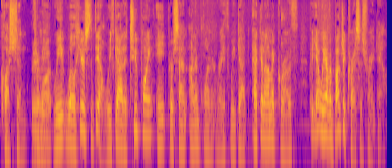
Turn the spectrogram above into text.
question for me. what? We, well, here's the deal. We've got a 2.8% unemployment rate. We've got economic growth, but yet we have a budget crisis right now.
